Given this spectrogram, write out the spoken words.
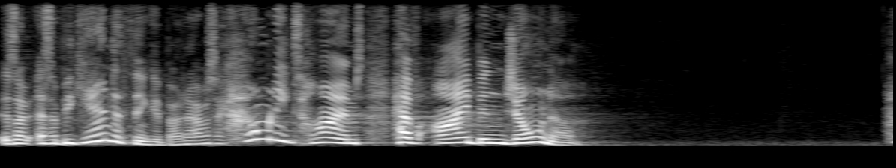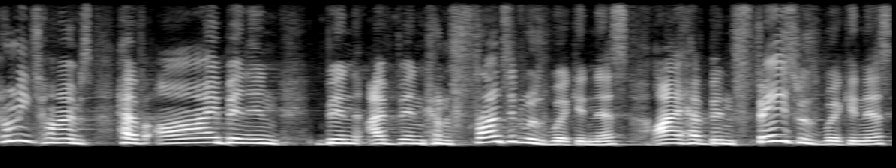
is as I began to think about it, I was like, how many times have I been Jonah? How many times have I been, in, been, I've been confronted with wickedness, I have been faced with wickedness,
